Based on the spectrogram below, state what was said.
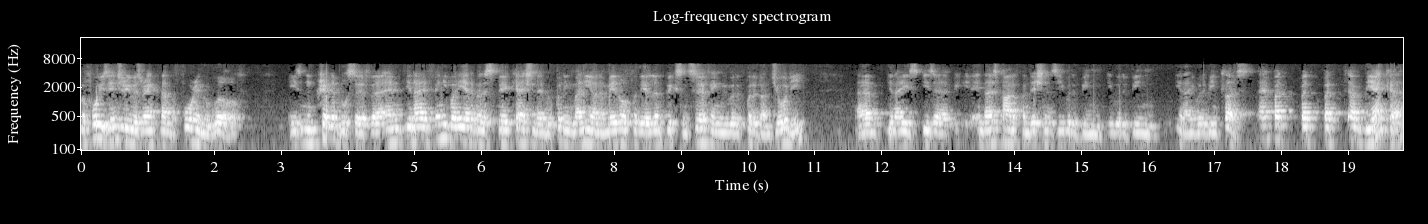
before his injury, was ranked number four in the world. He's an incredible surfer. And, you know, if anybody had a bit of spare cash and they were putting money on a medal for the Olympics in surfing, we would have put it on Jordy. Um, you know, he's, he's a, in those kind of conditions, he would have been, he would have been, you know, he would have been close. And, but, but, but um, Bianca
